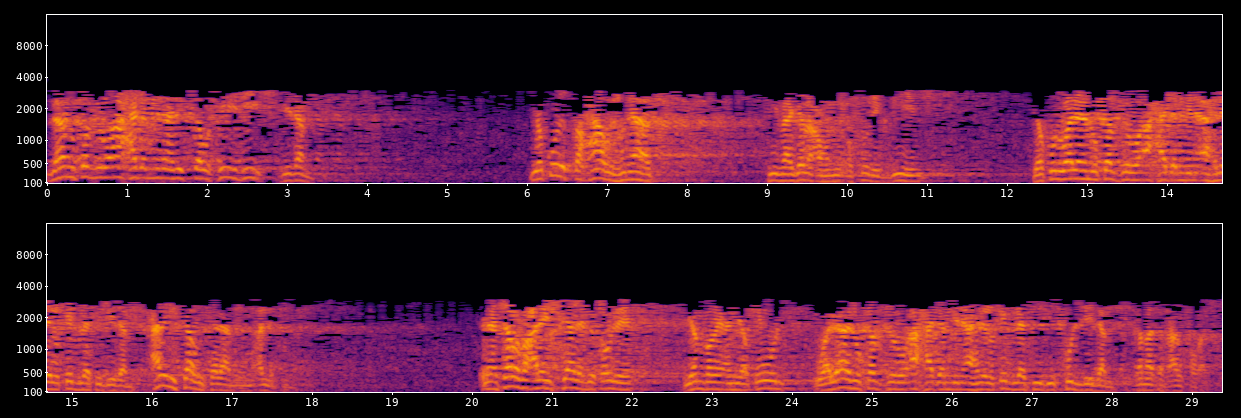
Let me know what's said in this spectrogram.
لا نكفر أحدا من أهل التوحيد بذنب. يقول الطحاوي هناك فيما جمعه من أصول الدين يقول ولا نكفر أحدا من أهل القبلة بذنب. هذا يساوي كلام المؤلف. اعترض عليه الشارع بقوله ينبغي أن يقول ولا نكفر أحدا من أهل القبلة بكل ذنب. كما تفعل الخوارج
